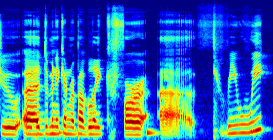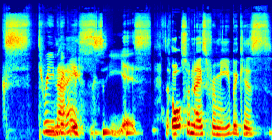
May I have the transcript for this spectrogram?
to uh, Dominican Republic for uh three weeks, three Nice. weeks. Yes. It's also nice for me because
